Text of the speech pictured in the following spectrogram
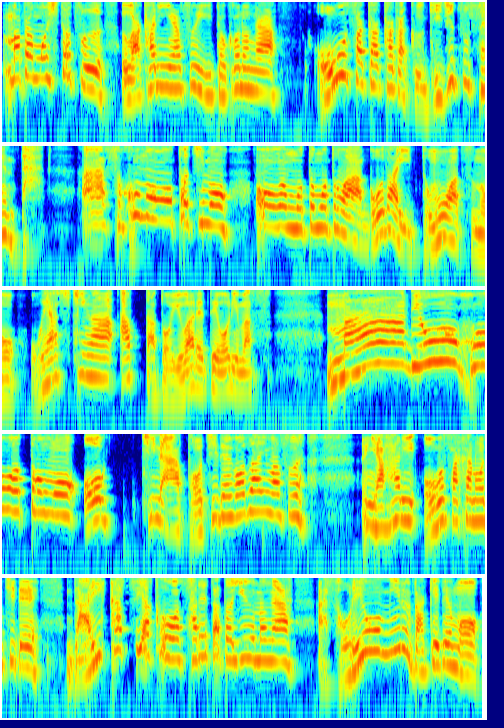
またもう一つわかりやすいところが、大阪科学技術センター。あそこの土地も、もともとは五代友厚のお屋敷があったと言われております。まあ、両方とも大きな土地でございます。やはり大阪の地で大活躍をされたというのが、それを見るだけでも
